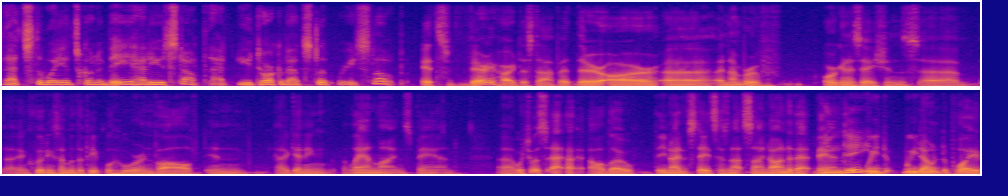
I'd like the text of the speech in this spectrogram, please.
that's the way it's going to be? How do you stop that? You talk about slippery slope. It's very hard to stop it. There are uh, a number of organizations, uh, including some of the people who were involved in uh, getting landmines banned, uh, which was, uh, uh, although the United States has not signed on to that ban, Indeed. we, we don't deploy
